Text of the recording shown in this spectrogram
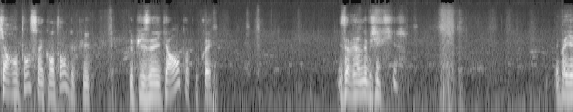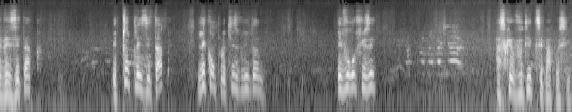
40 ans, 50 ans, depuis, depuis les années 40 à peu près. Ils avaient un objectif. Et ben il y a des étapes. Et toutes les étapes, les complotistes vous les donnent. Et vous refusez. Parce que vous dites c'est pas possible.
